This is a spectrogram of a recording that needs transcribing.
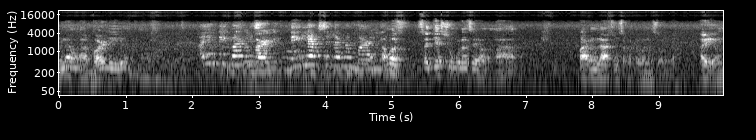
Yun lang, ah, barley yan. Ayun, may barley. Barley. Dealer sila ng barley. Ako, suggestion ko lang sa'yo, ah, parang lason sa katawan ng soda. Ay, yung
